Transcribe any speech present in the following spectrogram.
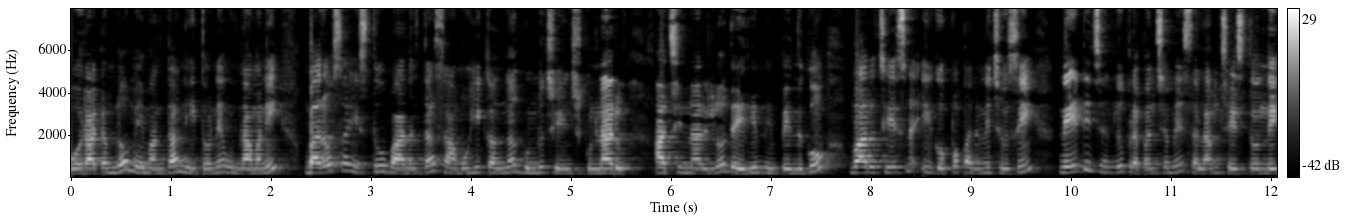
పోరాటంలో మేమంతా నీతోనే ఉన్నామని భరోసా ఇస్తూ వారంతా సామూహికంగా గుండు చేయించుకున్నారు. ఆ చిన్నారిలో ధైర్యం నింపేందుకు వారు చేసిన ఈ గొప్ప పనిని చూసి నేటి జన్లు ప్రపంచమే సలాం చేస్తుంది.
